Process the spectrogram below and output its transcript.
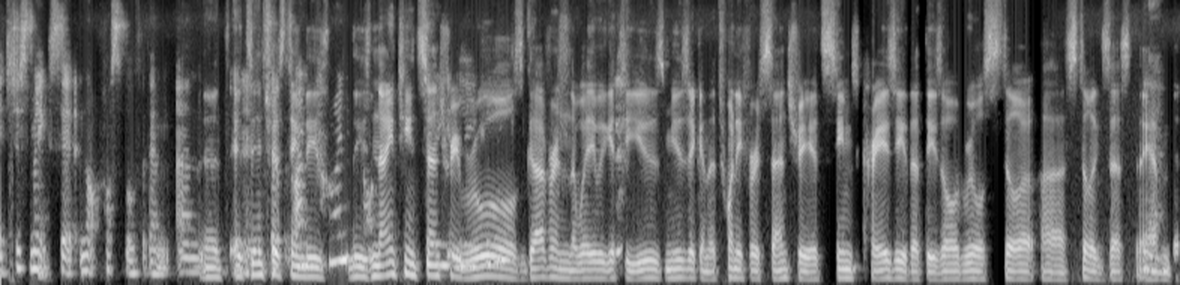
it just makes it not possible for them. And It- you It's know, so interesting I'm these kind of these 19th century doing it legally. rules govern the way we get to use music in the 21st century. It seems crazy that these old rules still uh, still exist. They Yeah, haven't been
